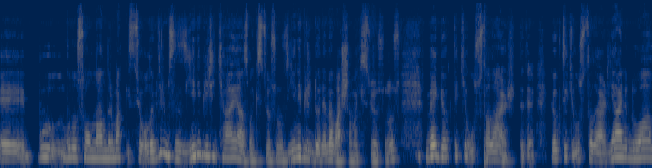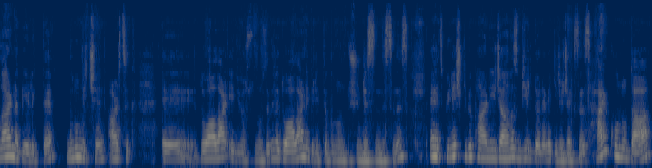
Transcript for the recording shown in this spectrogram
e, bu bunu sonlandırmak istiyor olabilir misiniz? Yeni bir hikaye yazmak istiyorsunuz. Yeni bir döneme başlamak istiyorsunuz. Ve gökteki ustalar dedi. Gökteki ustalar yani dualarla birlikte bunun için artık e, dualar ediyorsunuz dedi ve dualarla birlikte bunun düşüncesindesiniz. Evet güneş gibi parlayacağınız bir döneme gireceksiniz. Her konuda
